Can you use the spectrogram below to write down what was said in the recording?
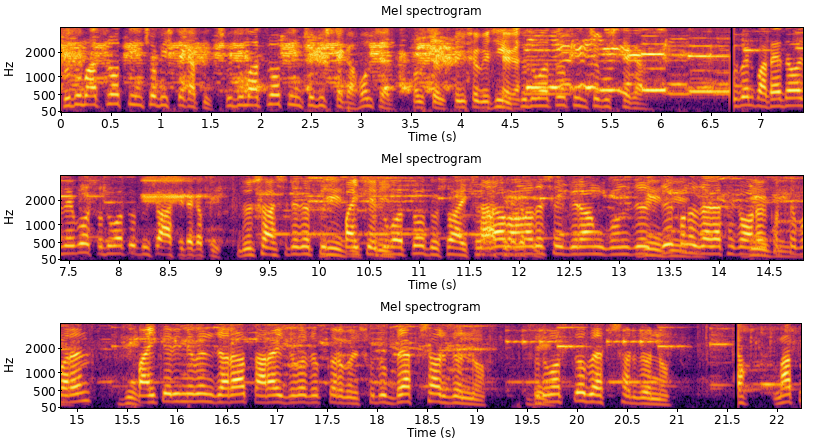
শুধুমাত্র তিনশো বিশ টাকা পিস শুধুমাত্র তিনশো বিশ টাকা হোলসেল হোলসেল তিনশো বিশ শুধুমাত্র তিনশো বিশ টাকা। বলবেন পাঠিয়ে দেওয়া যাবে শুধুমাত্র দুশো আশি টাকা পিস দুশো আশি টাকা পিস জি, পাইকারি। শুধুমাত্র দুশো আশি সারা বাংলাদেশে গ্রামগঞ্জে জি, যে কোনো জায়গা থেকে অর্ডার করতে পারেন। পাইকারি নেবেন যারা তারাই যোগাযোগ করবেন। শুধু ব্যবসার জন্য শুধুমাত্র ব্যবসার জন্য। মাত্র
